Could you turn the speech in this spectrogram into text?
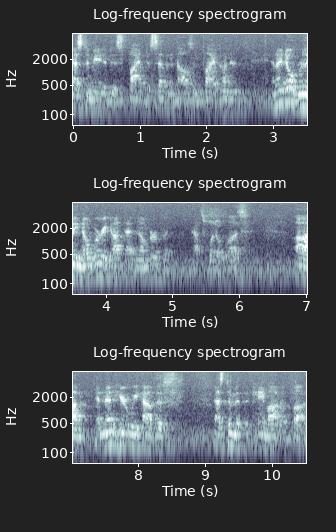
estimated this five to 7,500. And I don't really know where he got that number, but that's what it was. Um, And then here we have this estimate that came out of uh,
